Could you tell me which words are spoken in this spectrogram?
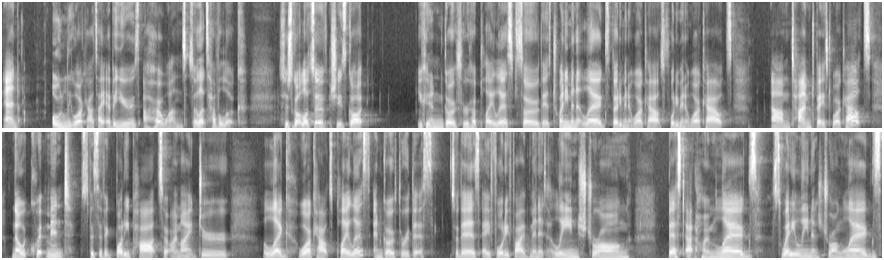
and only workouts I ever use are her ones. So let's have a look. So she's got lots of, she's got you can go through her playlist. So there's 20 minute legs, 30 minute workouts, 40 minute workouts, um, timed based workouts. No equipment, specific body parts. So I might do a leg workouts playlist and go through this. So there's a 45 minute lean, strong, best at home legs, sweaty, lean, and strong legs,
